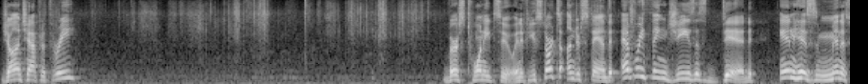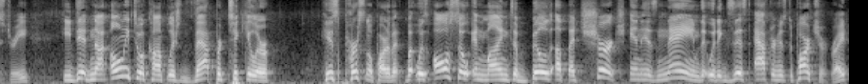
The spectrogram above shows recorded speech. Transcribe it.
John chapter 3, verse 22. And if you start to understand that everything Jesus did in his ministry, he did not only to accomplish that particular his personal part of it, but was also in mind to build up a church in his name that would exist after his departure, right?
